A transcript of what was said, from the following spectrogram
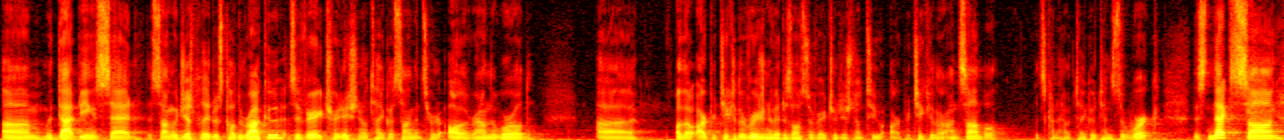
Um, with that being said, the song we just played was called Raku. It's a very traditional taiko song that's heard all around the world. Uh, although our particular version of it is also very traditional to our particular ensemble. That's kind of how taiko tends to work. This next song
